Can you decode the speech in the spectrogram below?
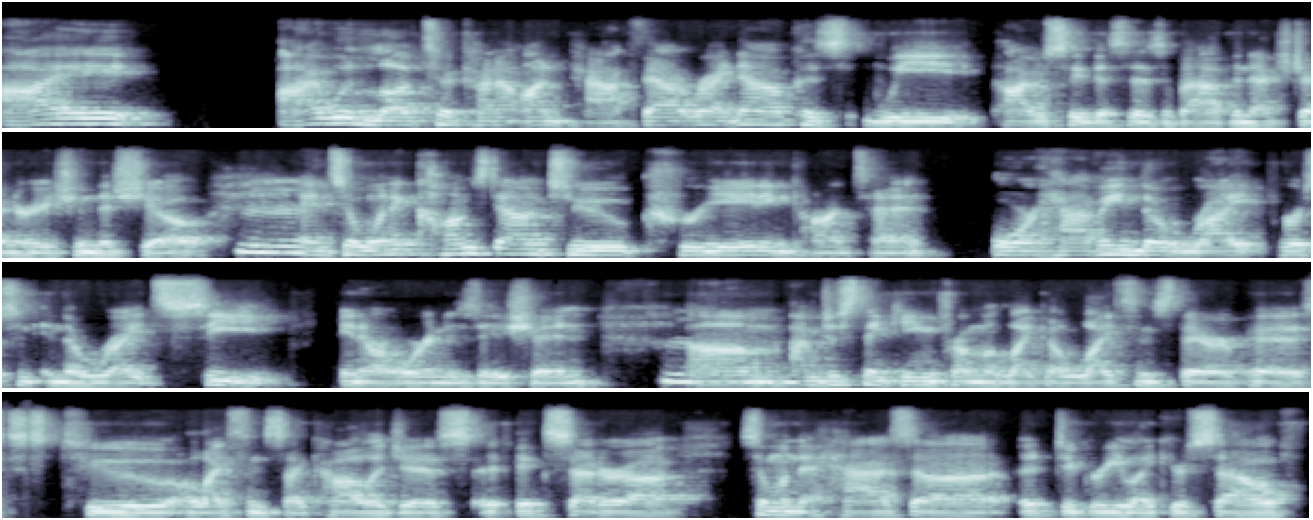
I I would love to kind of unpack that right now because we obviously this is about the next generation, this show. Mm. And so when it comes down to creating content or having the right person in the right seat in our organization, mm. um, I'm just thinking from like a licensed therapist to a licensed psychologist, et cetera, someone that has a, a degree like yourself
